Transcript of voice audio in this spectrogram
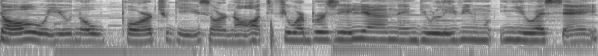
though you know Portuguese or not, if you are Brazilian and you live in, USA,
